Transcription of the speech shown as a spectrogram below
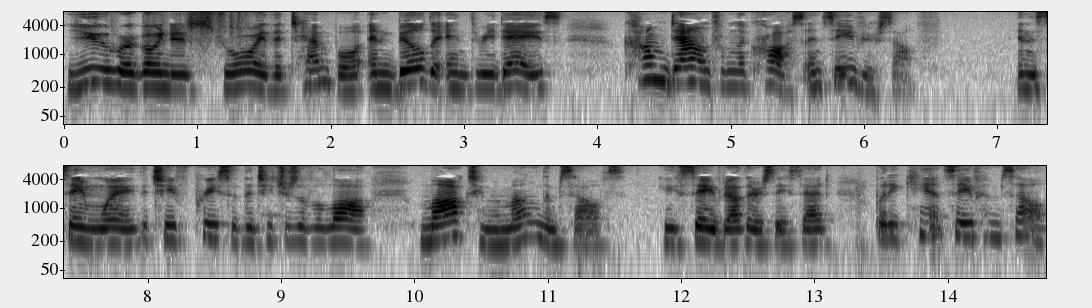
you who are going to destroy the temple and build it in three days, come down from the cross and save yourself. In the same way, the chief priests and the teachers of the law mocked him among themselves. He saved others, they said, but he can't save himself.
